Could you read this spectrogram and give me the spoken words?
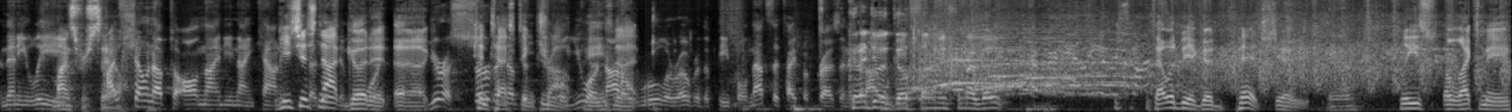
and then he leaves. Mine's for sale. I've shown up to all 99 counties. He's just not good important. at uh, You're a servant contesting of the people. Trump. You are He's not, not- a ruler over the people, and that's the type of president. Could I do a. GoFundMe for my vote? that would be a good pitch. Yeah. Yeah. Please elect me.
